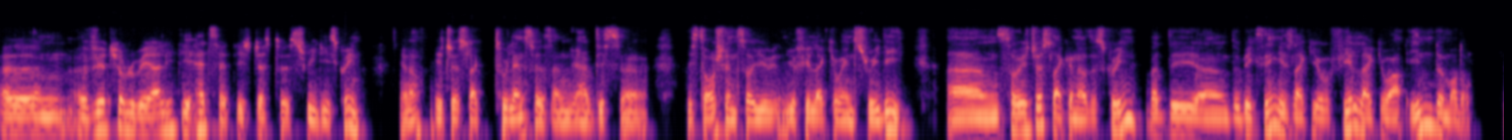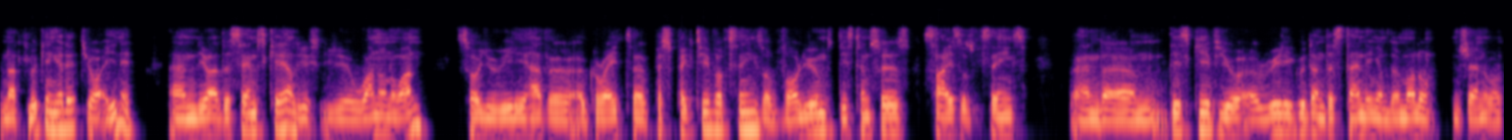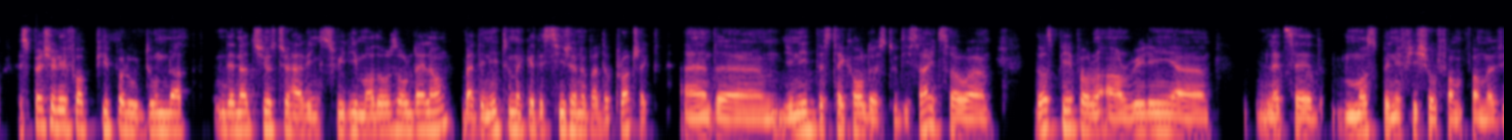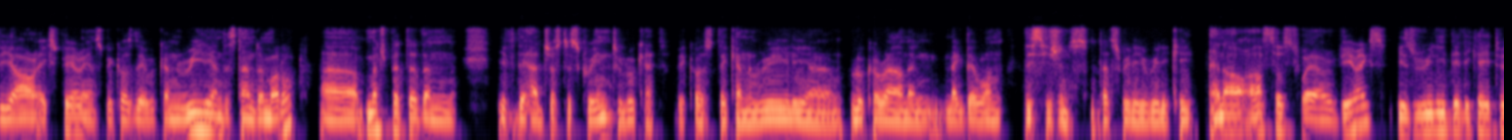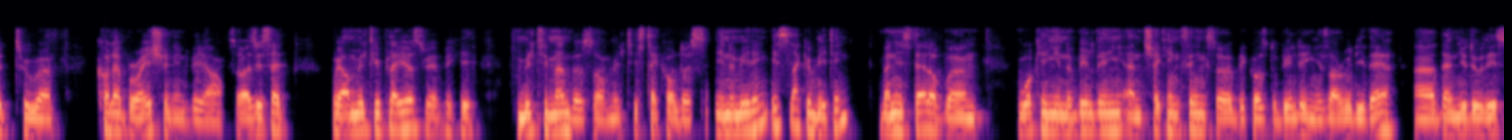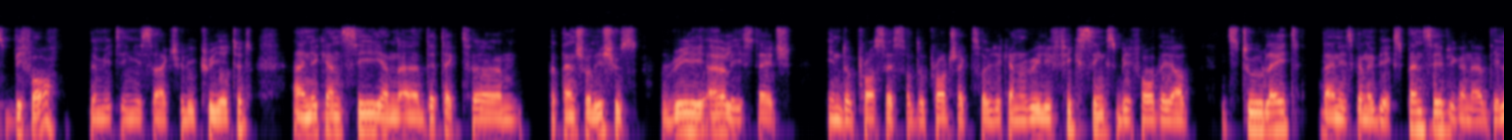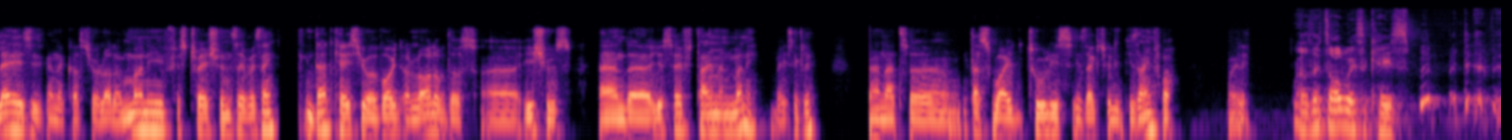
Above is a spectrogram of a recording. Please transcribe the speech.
Um, a virtual reality headset is just a 3D screen. You know, it's just like two lenses, and you have this uh, distortion, so you you feel like you're in 3D. Um, so it's just like another screen, but the uh, the big thing is like you feel like you are in the model. You're not looking at it, you're in it, and you are the same scale. You you one on one so you really have a, a great uh, perspective of things, of volumes, distances, sizes of things. And um, this gives you a really good understanding of the model in general, especially for people who do not they're not used to having 3D models all day long, but they need to make a decision about the project, and um, you need the stakeholders to decide. So uh, those people are really uh, let's say most beneficial from from a VR experience because they can really understand the model uh, much better than if they had just a screen to look at because they can really uh, look around and make their own decisions. That's really really key. And our, our software Vrex is really dedicated to uh, collaboration in VR. So as you said, we are multi-players. We are multi-members or multi-stakeholders in a meeting. It's like a meeting, but instead of um, walking in the building and checking things uh, because the building is already there. Uh, then you do this before the meeting is actually created, and you can see and uh, detect um, potential issues really early stage in the process of the project. So you can really fix things before they are. It's too late. Then it's going to be expensive. You're going to have delays. It's going to cost you a lot of money, frustrations, everything. In that case, you avoid a lot of those uh, issues, and uh, you save time and money, basically and that's uh, that's why the tool is is actually designed for really. Well that's always the case.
